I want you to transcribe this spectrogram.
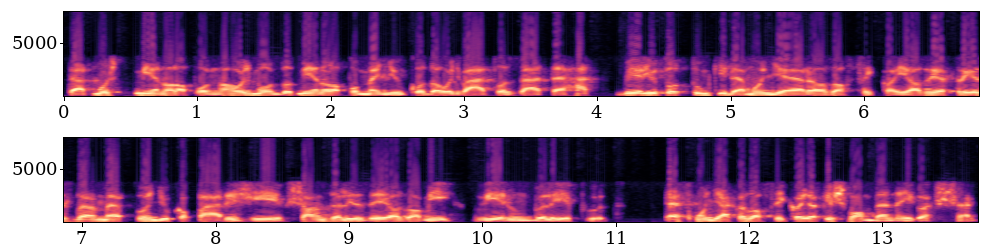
Tehát most milyen alapon, ahogy mondod, milyen alapon menjünk oda, hogy változzál te? Hát miért jutottunk ide, mondja erre az afrikai? Azért részben, mert mondjuk a párizsi Champs-Élysées az a mi vérünkből épült. Ezt mondják az afrikaiak, és van benne igazság.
